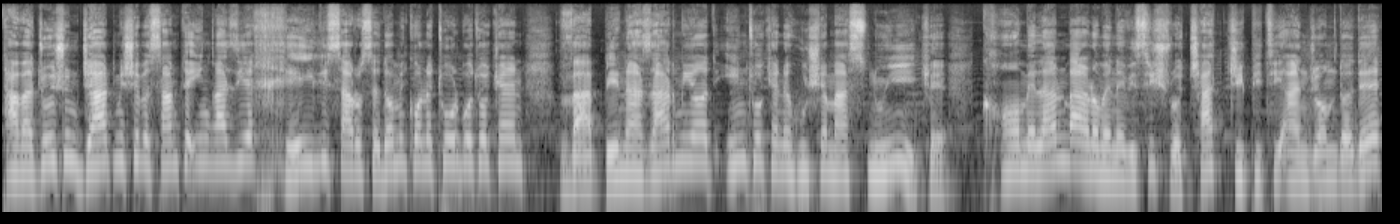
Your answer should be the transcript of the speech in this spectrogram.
توجهشون جلب میشه به سمت این قضیه. خیلی سر و صدا می‌کنه Turbo توکن و به نظر میاد این توکن هوش مصنوعی که کاملا برنامه نویسیش رو ChatGPT انجام داده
